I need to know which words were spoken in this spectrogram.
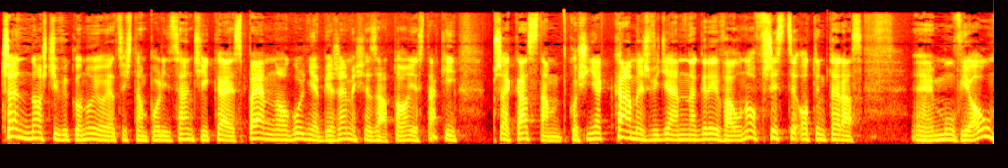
czynności wykonują jacyś tam policjanci i KSPM. No ogólnie bierzemy się za to. Jest taki przekaz. Tam Kosiniak-Kamysz widziałem nagrywał. No wszyscy o tym teraz e, mówią.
